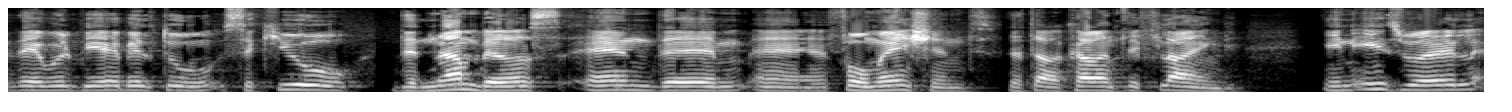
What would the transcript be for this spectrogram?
they will be able to secure the numbers and the um, uh, formations that are currently flying. In Israel,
